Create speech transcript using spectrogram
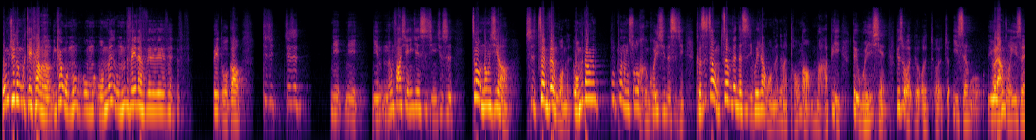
我们觉得我们可以抗衡。你看我们我们我们我们的飞弹飞飞飞飞飞多高？就是就是你你你能发现一件事情，就是这种东西啊是振奋我们。我们当然不不能说很灰心的事情，可是这种振奋的事情会让我们什么头脑麻痹，对危险。比如说我我我做医生，我有两种医生，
